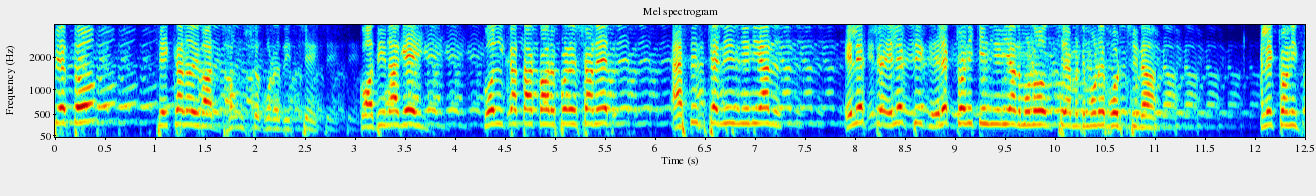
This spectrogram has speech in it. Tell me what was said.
পেত সেখানে এবার ধ্বংস করে দিচ্ছে। কদিন আগেই কলকাতা কর্পোরেশনের assistant engineer electric electronic engineer মনে হচ্ছে আমি মনে পড়ছি না। ইলেকট্রনিক্স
